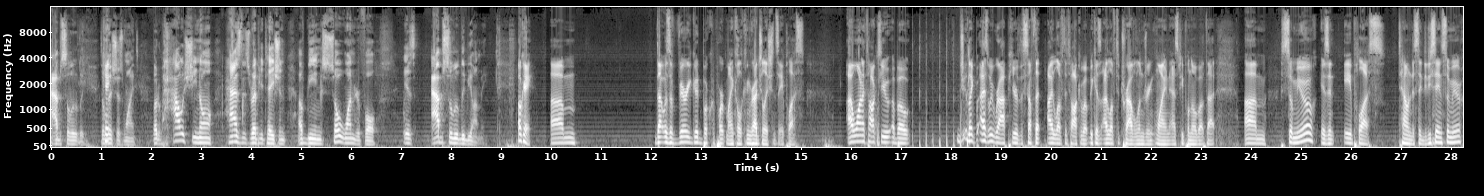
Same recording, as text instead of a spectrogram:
absolutely delicious wines. But how Chinon has this reputation of being so wonderful is absolutely beyond me. Okay. Um that was a very good book report, Michael. Congratulations, A plus. I want to talk to you about like as we wrap here the stuff that I love to talk about because I love to travel and drink wine, as people know about that. Um Saumur is an A plus town to say. Did you say in Saumur?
